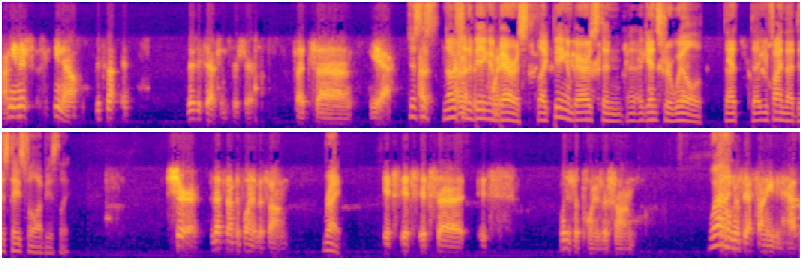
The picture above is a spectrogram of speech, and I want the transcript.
I mean, there's you know, it's not. There's exceptions for sure, but uh, yeah. just this I notion if of being embarrassed like being embarrassed and uh, against your will that that you find that distasteful obviously Sure, but that's not the point of the song. right It's it's it's uh it's what is the point of the song? well I don't know if that song even have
